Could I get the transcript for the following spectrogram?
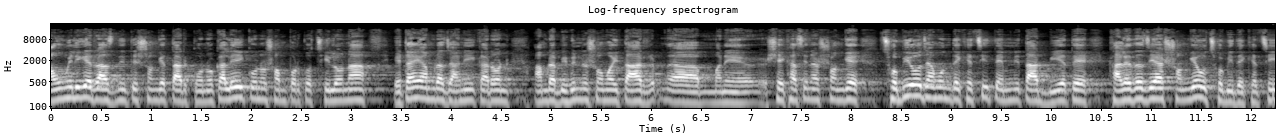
আওয়ামী লীগের রাজনীতির সঙ্গে তার কোনো কালেই কোনো সম্পর্ক ছিল না, এটাই আমরা জানি কারণ আমরা বিভিন্ন সময় তার মানে শেখ হাসিনার সঙ্গে ছবিও যেমন দেখেছি, তেমনি তার বিয়েতে খালেদা জিয়ার সঙ্গেও ছবি দেখেছি,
